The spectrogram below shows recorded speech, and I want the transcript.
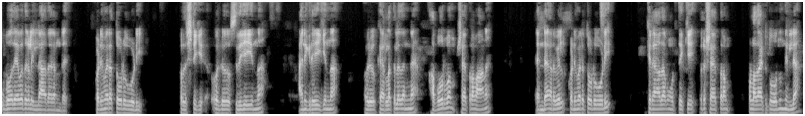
ഉപദേവതകളില്ലാതെ കണ്ട് കൊടിമരത്തോടുകൂടി പ്രതിഷ്ഠിക്ക ഒരു സ്ഥിതി ചെയ്യുന്ന അനുഗ്രഹിക്കുന്ന ഒരു കേരളത്തിലെ തന്നെ അപൂർവം ക്ഷേത്രമാണ് എന്റെ അറിവിൽ കൊടിമരത്തോടുകൂടി കിരാതമൂർത്തിക്ക് ഒരു ക്ഷേത്രം ഉള്ളതായിട്ട് തോന്നുന്നില്ല.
